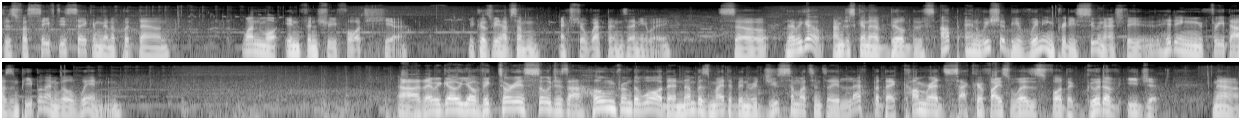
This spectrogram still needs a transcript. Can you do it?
just for safety's sake, I'm gonna put down one more infantry fort here because we have some extra weapons anyway. So there we go. I'm just gonna build this up and we should be winning pretty soon actually. Hitting 3,000 people and we'll win. Ah, there we go. Your victorious soldiers are home from the war. Their numbers might have been reduced somewhat since they left, but their comrades' sacrifice was for the good of Egypt. Now,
